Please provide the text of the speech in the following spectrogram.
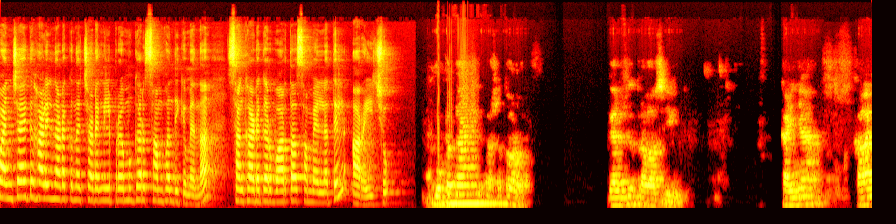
പഞ്ചായത്ത് ഹാളിൽ നടക്കുന്ന ചടങ്ങിൽ പ്രമുഖർ സംബന്ധിക്കുമെന്ന് സംഘാടകർ വാർത്താ സമ്മേളനത്തിൽ അറിയിച്ചു. മുപ്പത്തിനാല് വർഷത്തോളം ഗൾഫ് പ്രവാസി കഴിഞ്ഞ കാൽ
